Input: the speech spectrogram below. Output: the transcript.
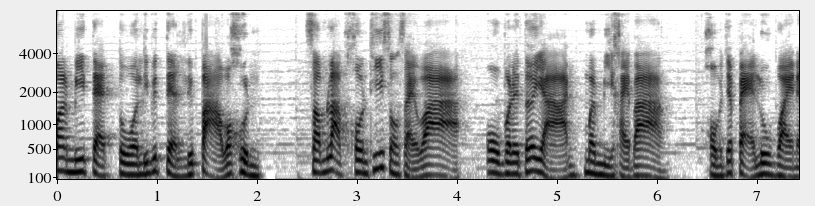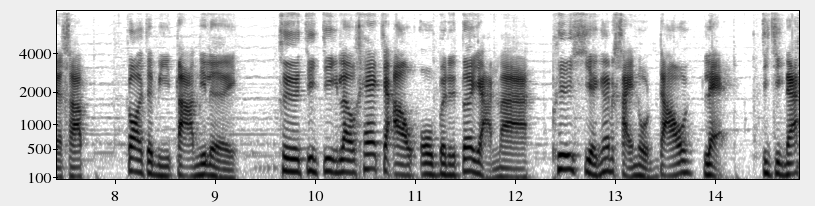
มันมีแต่ตัวลิมิเต็ดหรือเปล่าวะคุณสำหรับคนที่สงสัยว่าโอเปอเรเตอร์หยานมันมีใครบ้าง ผมจะแปะรูปไว้นะครับ ก็จะมีตามนี้เลย คือจริงๆ เราแค่จะเอาโอเปอเรเตอร์หยานมา เพื่อเคลียร์เงื่อนไขโหนดเดาแหละ จริงๆนะ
